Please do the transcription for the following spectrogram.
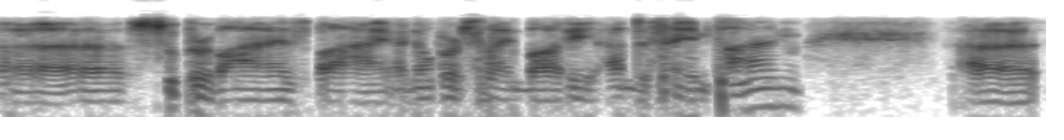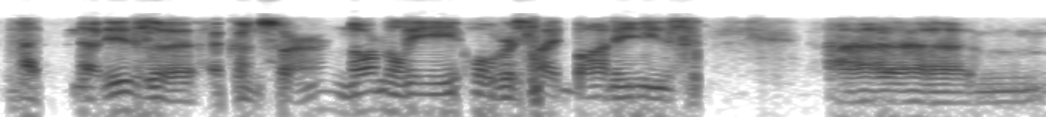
uh, supervised by an oversight body at the same time. Uh, that that is a, a concern. Normally, oversight bodies um,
